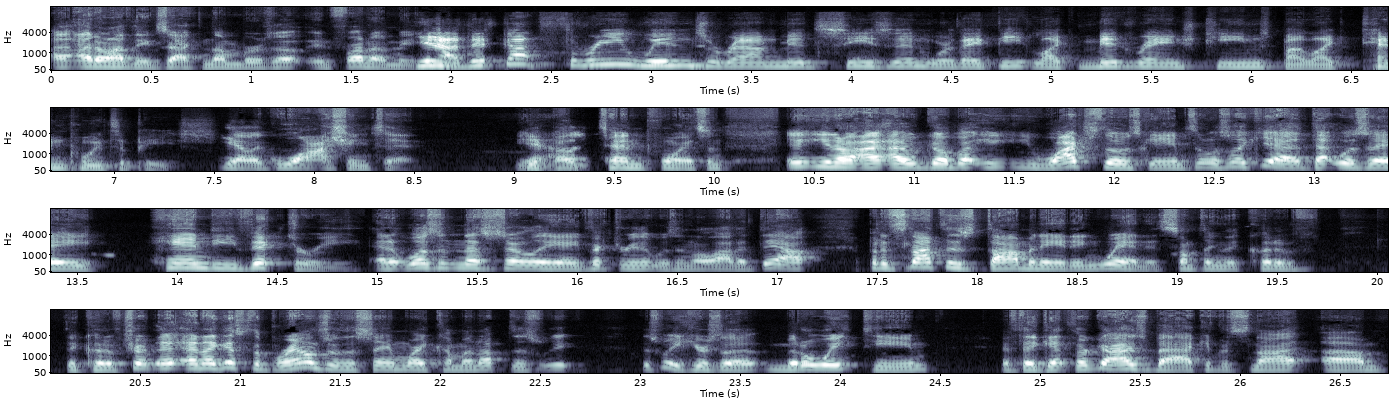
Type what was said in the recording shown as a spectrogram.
I, I don't have the exact numbers in front of me. Yeah, they've got three wins around mid-season where they beat like mid-range teams by like 10 points apiece. Yeah, like Washington. Yeah, yeah. by like 10 points. And, you know, I, I would go, but you, you watch those games and it was like, yeah, that was a handy victory. And it wasn't necessarily a victory that was in a lot of doubt, but it's not this dominating win. It's something that could have, that could have tripped. And I guess the Browns are the same way coming up this week this week. Here's a middleweight team. If they get their guys back, if it's not um,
